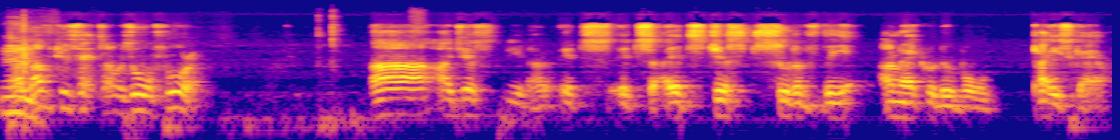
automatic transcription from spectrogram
I Mm. love cassettes. I was all for it. Uh, I just you know it's it's it's just sort of the unequitable pay scale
